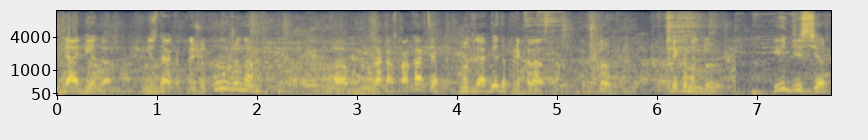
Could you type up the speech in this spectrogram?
для обеда. Не знаю, как насчет ужина, э, заказ по карте, но для обеда прекрасно. Так что рекомендую. И десерт.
